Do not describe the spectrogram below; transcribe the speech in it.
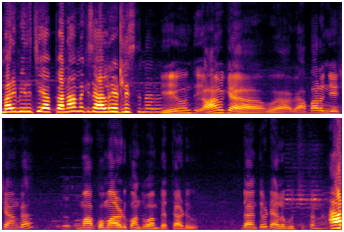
మరి మీరు చే- పెనామకి శాలరీ ఎట్లా ఇస్తున్నారు ఏముంది? ఆమెకి ఆ వ్యాపారం చేశాక మా కుమారుడు కొంత పంపిస్తాడు. దాంతో ఎలబుచ్చుతున్నా ఆ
